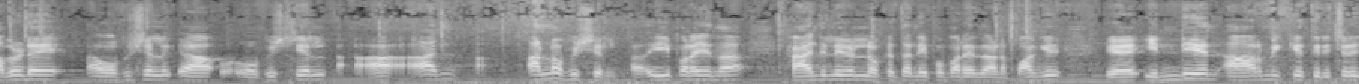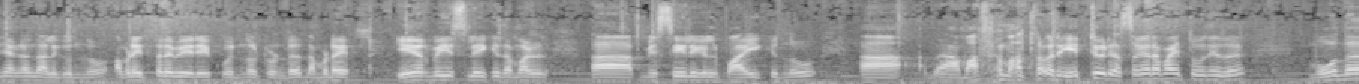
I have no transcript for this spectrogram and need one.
അവരുടെ ഒഫീഷ്യൽ ഒഫീഷ്യൽ അൺഒഫീഷ്യൽ ഈ പറയുന്ന ഹാൻഡിലുകളിലൊക്കെ തന്നെ ഇപ്പോൾ പറയുന്നതാണ്. പാകി ഇന്ത്യൻ ആർമിക്ക് തിരിച്ചടി ഞങ്ങൾ നൽകുന്നു. അവിടെ ഇത്ര പേരെ കൊന്നിട്ടുണ്ട്. നമ്മുടെ എയർബേസിലേക്ക് നമ്മൾ മിസൈലുകൾ പായിക്കുന്നു. മാത്രമല്ല ഏറ്റവും രസകരമായി തോന്നിയത് മൂന്ന്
